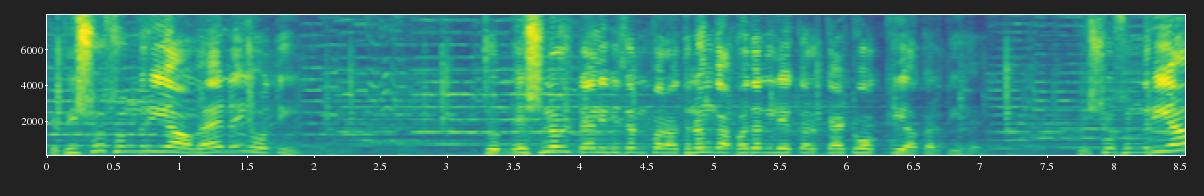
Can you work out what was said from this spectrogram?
कि विश्व सुंदरिया वह नहीं होती जो नेशनल टेलीविजन पर अधनंगा बदन लेकर कैटवॉक किया करती है विश्व सुंदरिया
